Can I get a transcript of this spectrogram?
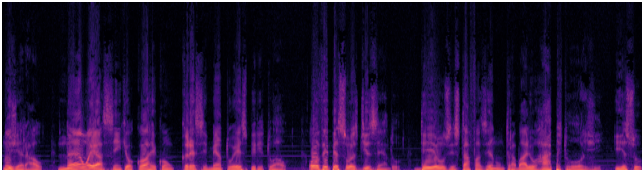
no geral, não é assim que ocorre com o crescimento espiritual. Ouvi pessoas dizendo: Deus está fazendo um trabalho rápido hoje. Isso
